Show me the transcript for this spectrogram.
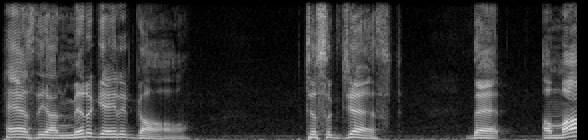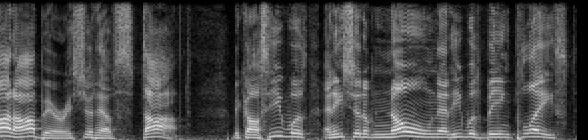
has the unmitigated gall to suggest that Ahmaud Arbery should have stopped because he was, and he should have known that he was being placed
